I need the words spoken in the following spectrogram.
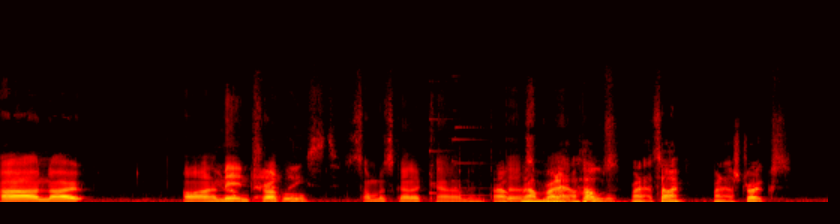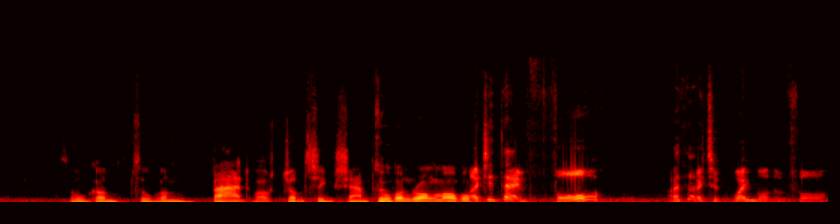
Oh no. I'm You're in up there, at trouble. least. Someone's gonna come and Oh, burst no, I'm running out of bubble. holes. Running out of time. Running out of strokes. It's all gone. It's all gone bad. Whilst Jon sings It's all shampoo. gone wrong, Marble. I did that in four? I thought I took way more than four.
